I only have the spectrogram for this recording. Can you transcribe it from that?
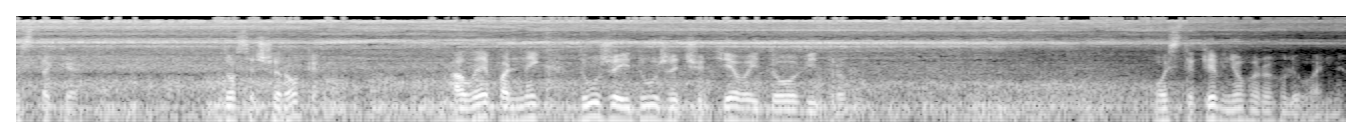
Ось таке. Досить широке, але пальник дуже і дуже чуттєвий до вітру. Ось таке в нього регулювання.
